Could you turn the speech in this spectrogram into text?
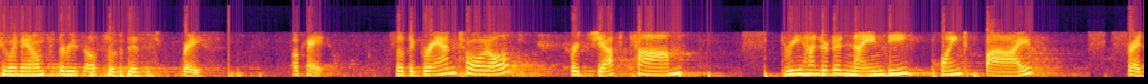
to announce the results of this race. Okay, so the grand total for Jeff Thom, 390.5. Fred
